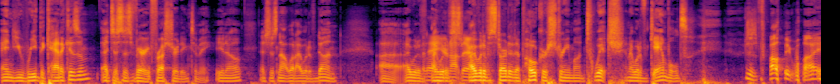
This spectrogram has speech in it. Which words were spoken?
and you read the catechism that just is very frustrating to me you know that's just not what i would have done uh, i would have hey, i would have i would have started a poker stream on twitch and i would have gambled which is probably why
